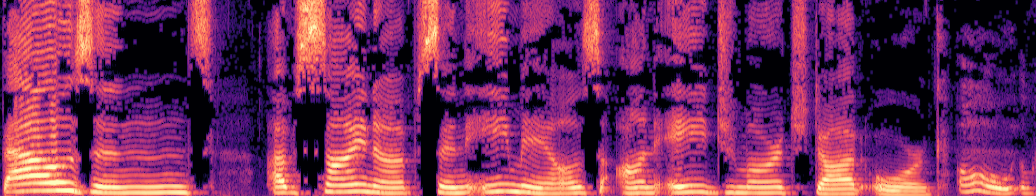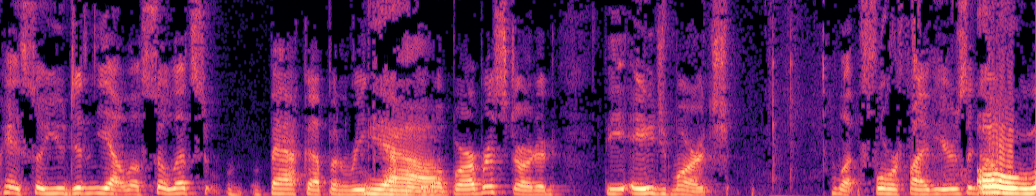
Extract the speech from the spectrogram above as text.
thousands of signups and emails on agemarch.org. Oh, okay. So you didn't. Yeah. So let's back up and recap a little. Barbara started the Age March. What four or five years ago? Oh,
